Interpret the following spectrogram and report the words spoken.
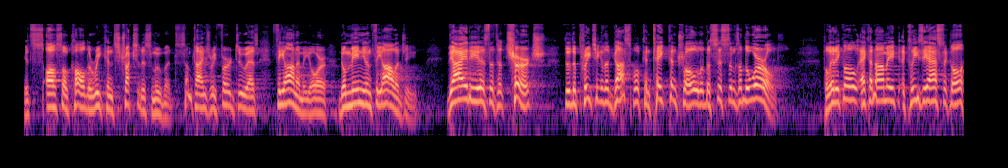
It's also called the Reconstructionist movement, sometimes referred to as theonomy or dominion theology. The idea is that the church, through the preaching of the gospel, can take control of the systems of the world political, economic, ecclesiastical,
